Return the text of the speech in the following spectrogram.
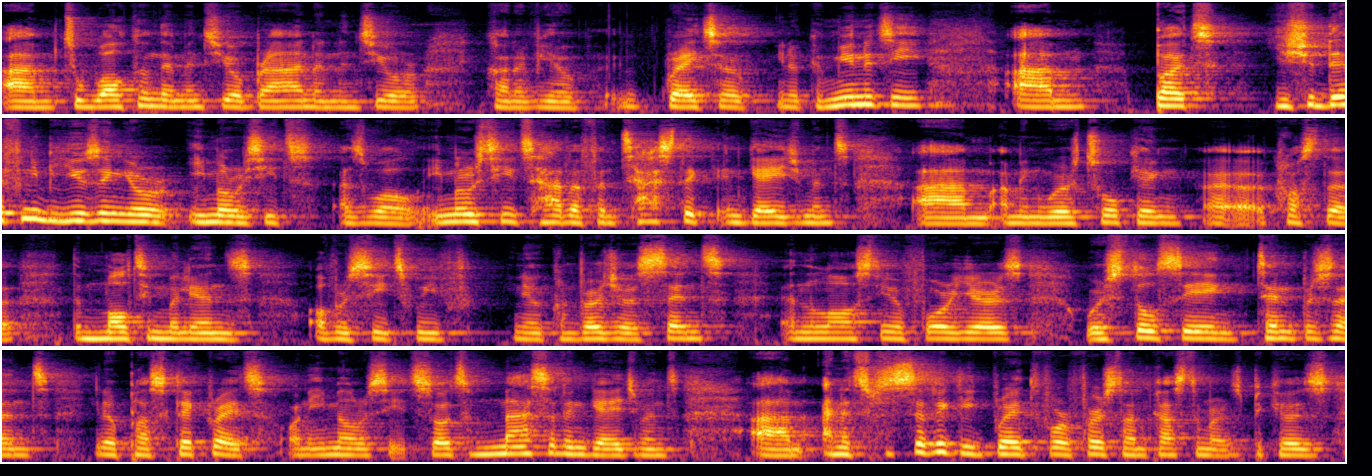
um, to welcome them into your brand and into your kind of you know greater you know community. Um, but you should definitely be using your email receipts as well. Email receipts have a fantastic engagement. Um, I mean, we're talking uh, across the, the multi millions of receipts we've you know Conversio has sent in the last you know four years. We're still seeing 10% you know plus click rates on email receipts. So it's massive engagement, um, and it's specifically great for first-time customers because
